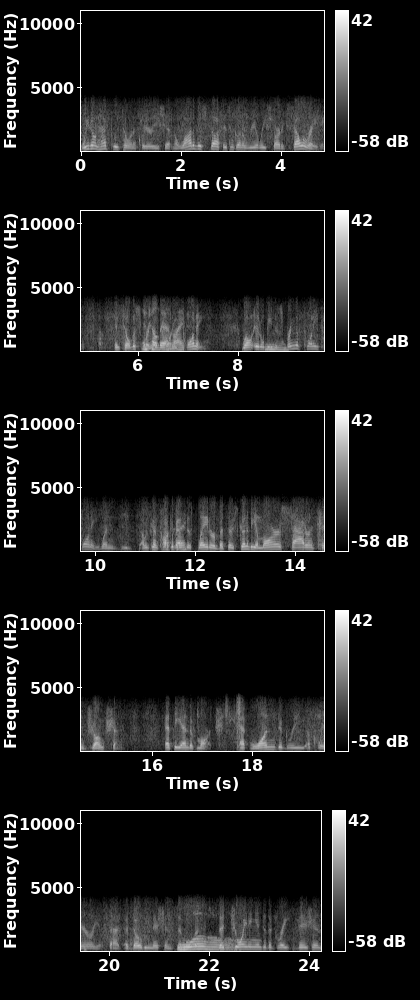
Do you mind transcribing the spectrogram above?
we don't have Pluto in Aquarius yet, and a lot of this stuff isn't going to really start accelerating until the spring Until of then, right? 2020. Well, it'll be the Mm. spring of 2020 when I was going to talk Okay. about this later, but there's going to be a Mars Saturn conjunction at the end of March at one degree Aquarius, that Adobe mission symbol, the, the joining into the great vision,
